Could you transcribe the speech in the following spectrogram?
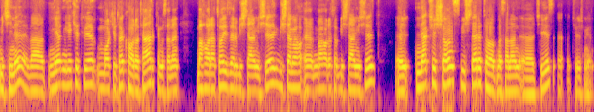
میچینه و میاد میگه که توی market های کاراتر که مثلا مهارت ها یه ذره بیشتر میشه بیشتر مهارت ها بیشتر میشه نقش شانس بیشتره تا مثلا چیز چیش میاد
